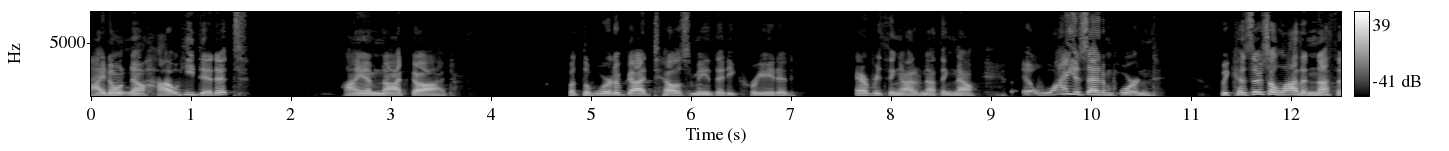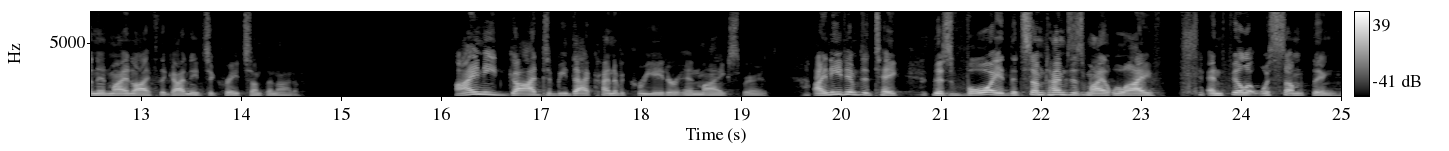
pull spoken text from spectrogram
I don't know how he did it. I am not God. But the Word of God tells me that he created everything out of nothing. Now, eh, why is that important? Because there's a lot of nothing in my life that God needs to create something out of. I need God to be that kind of a creator in my experience. I need Him to take this void that sometimes is my life and fill it with something.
